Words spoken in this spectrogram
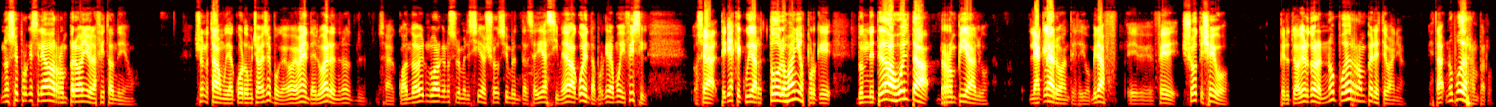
no sé por qué se le daba a romper baño de la fiesta donde. Yo no estaba muy de acuerdo muchas veces porque obviamente el lugar, o sea, cuando había un lugar que no se lo merecía, yo siempre intercedía si me daba cuenta, porque era muy difícil. O sea, tenías que cuidar todos los baños porque donde te dabas vuelta rompía algo le aclaro antes, le digo, mira, eh, Fede, yo te llevo, pero te advierto ahora, no podés romper este baño. ¿Está? No podés romperlo.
